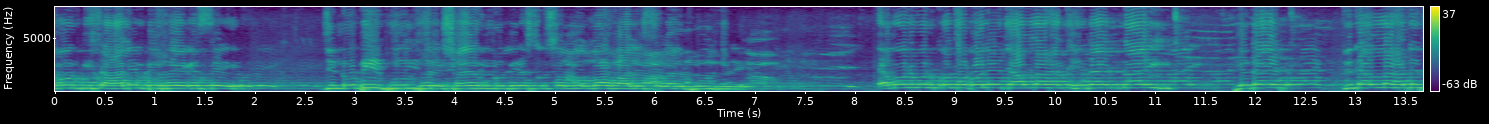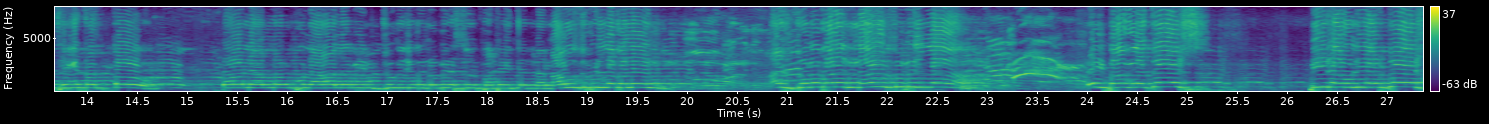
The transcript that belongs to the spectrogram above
এমন কিছু আলেম বের হয়ে গেছে যে নবীর ভুল ধরে, স্বয়ং নবী রাসূল আলাইহি ভুল ধরে। এমন এমন কথা বলে যে আল্লাহর হাতে হেদায়েত নাই। হেদায়েত যদি আল্লাহর হাতে থেকে থাকতো, তাহলে আল্লাহ রাব্বুল আলামিন যুগে যুগে নবী রাসূল পাঠাইতেন না। নাউজুবিল্লাহ বলেন। আর জোরে বলেন, নাউজুবিল্লাহ। এই বাংলাদেশ পীর আউলিয়ার দেশ,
